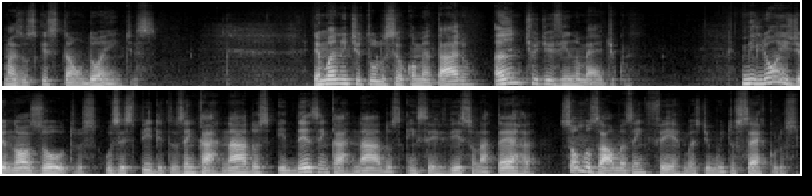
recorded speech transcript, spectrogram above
mas os que estão doentes. Emmanuel intitula o seu comentário Ante o Divino Médico. Milhões de nós outros, os espíritos encarnados e desencarnados em serviço na Terra, somos almas enfermas de muitos séculos.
